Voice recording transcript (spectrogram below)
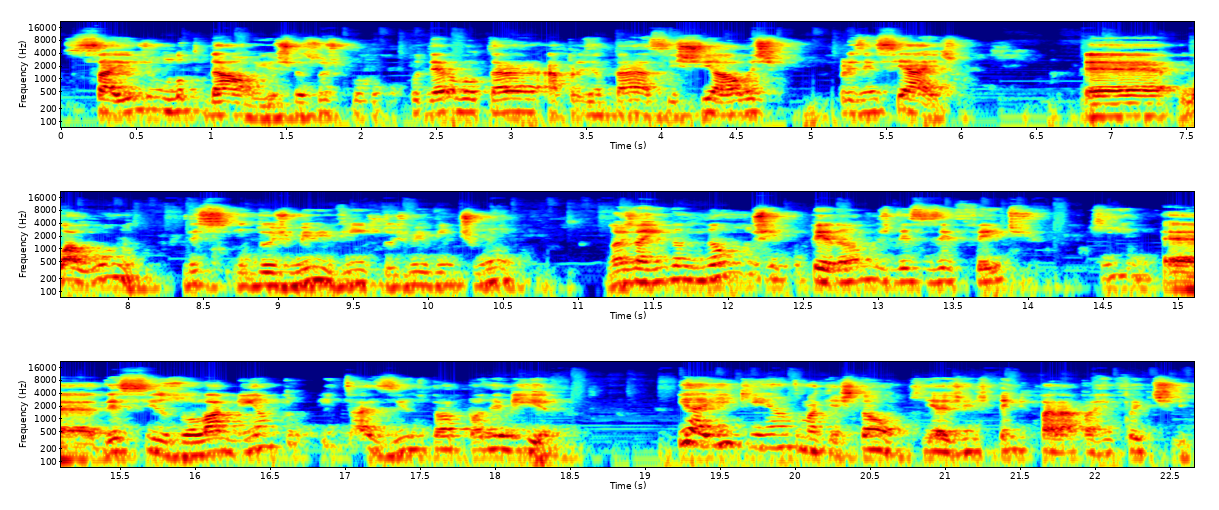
saiu de um lockdown e as pessoas puderam voltar a apresentar, assistir aulas presenciais. É, o aluno, em 2020, 2021, nós ainda não nos recuperamos desses efeitos que, é, desse isolamento e trazido pela pandemia. E aí que entra uma questão que a gente tem que parar para refletir.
